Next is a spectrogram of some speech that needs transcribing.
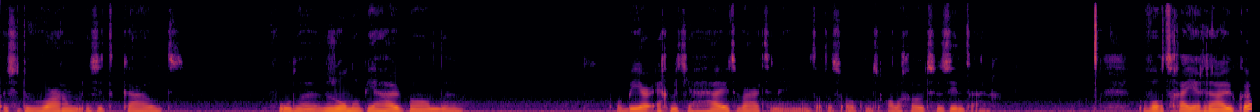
Is het warm? Is het koud? Voel de zon op je huid branden. Probeer echt met je huid waar te nemen, want dat is ook ons allergrootste zintuig. Bijvoorbeeld ga je ruiken.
